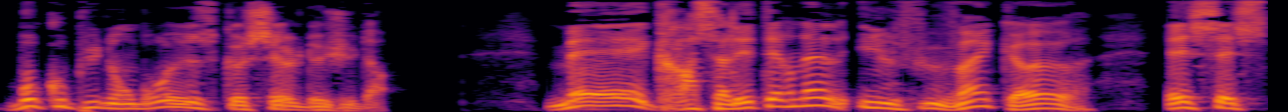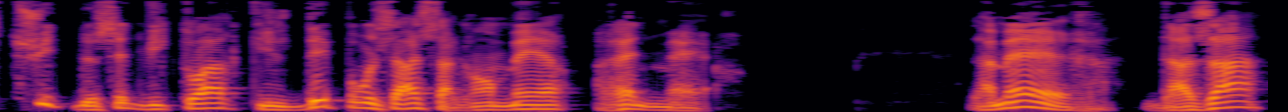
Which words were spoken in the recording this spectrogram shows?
beaucoup plus nombreuse que celle de Juda. Mais grâce à l'Éternel, il fut vainqueur, et c'est suite de cette victoire qu'il déposa sa grand-mère reine-mère. La mère d'Asa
